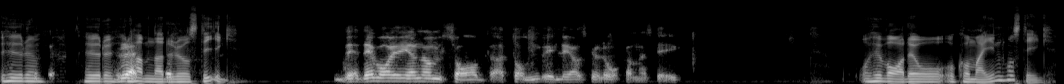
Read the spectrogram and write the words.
hur, hur, hur hamnade du hos Stig? Det, det, var ju genom Saab att de ville jag skulle åka med Stig. Och hur var det att, att komma in hos Stig?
